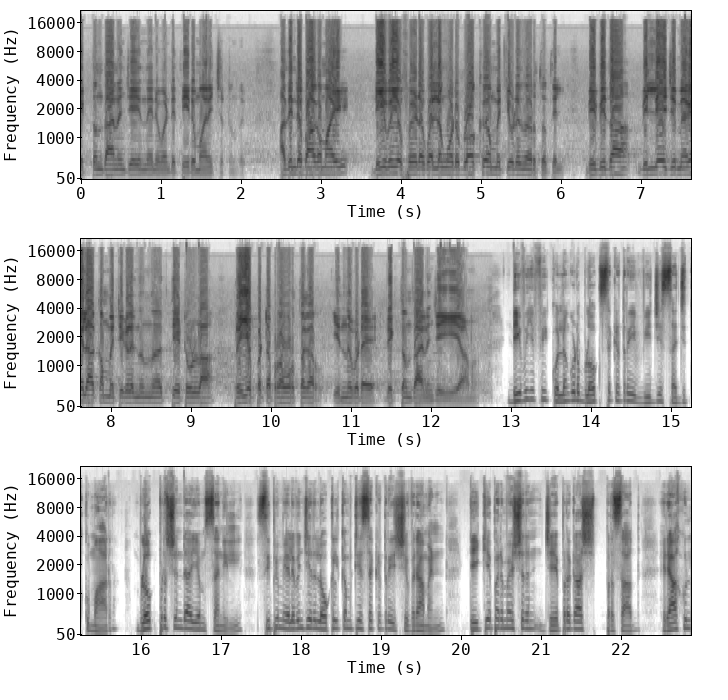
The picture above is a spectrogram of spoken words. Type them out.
രക്തം ദാനം ചെയ്യുന്നതിന് വേണ്ടി തീരുമാനിച്ചിട്ടുണ്ട്. അതിന്റെ ഭാഗമായി ഡിവൈഎഫ്ഐയുടെ കൊല്ലങ്കോട് ബ്ലോക്ക് കമ്മിറ്റിയുടെ നേതൃത്വത്തിൽ വിവിധ വില്ലേജ് മേഖലാ കമ്മിറ്റികളിൽ നിന്ന് എത്തിയിട്ടുള്ള പ്രിയപ്പെട്ട പ്രവർത്തകർ ഇന്നിവിടെ രക്തം ദാനം ചെയ്യുകയാണ്. DYFI Kollengode block secretary V J Sajith Kumar block president M Sanil C P M Elavanchery local committee secretary Sivaraman T K Parameswaran Jayaprakash Prasad Rahul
